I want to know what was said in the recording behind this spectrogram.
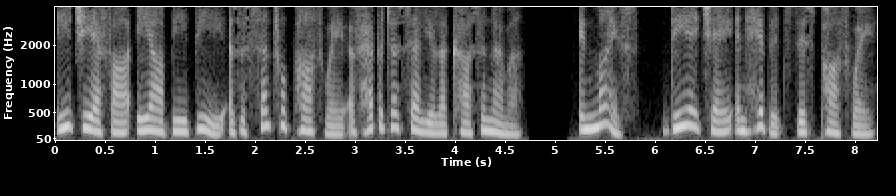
EGFR ERBB as a central pathway of hepatocellular carcinoma. In mice, DHA inhibits this pathway.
